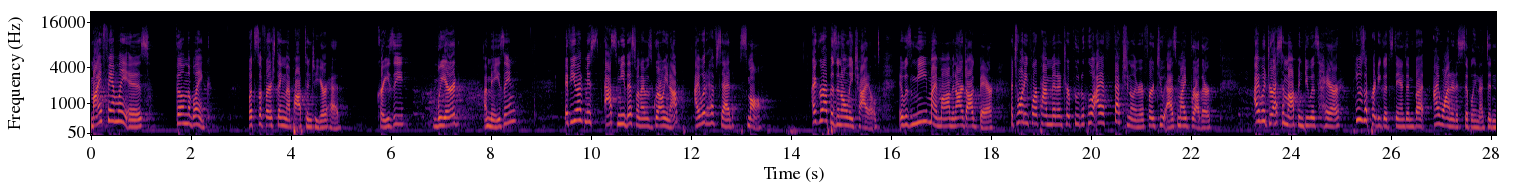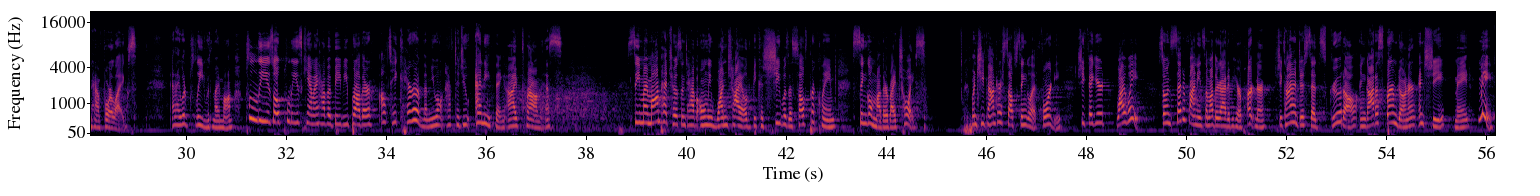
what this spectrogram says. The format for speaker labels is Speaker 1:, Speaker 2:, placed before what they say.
Speaker 1: My family is fill in the blank. What's the first thing that popped into your head? Crazy? Weird? Amazing? If you had asked me this when I was growing up, I would have said small. I grew up as an only child. It was me, my mom, and our dog Bear, a 24 pound miniature poodle who I affectionately referred to as my brother. I would dress him up and do his hair. He was a pretty good stand in, but I wanted a sibling that didn't have four legs. And I would plead with my mom, please, oh, please, can't I have a baby brother? I'll take care of them. You won't have to do anything, I promise. See, my mom had chosen to have only one child because she was a self proclaimed single mother by choice. When she found herself single at 40, she figured, why wait? So instead of finding some other guy to be her partner, she kind of just said, screw it all, and got a sperm donor, and she made me.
